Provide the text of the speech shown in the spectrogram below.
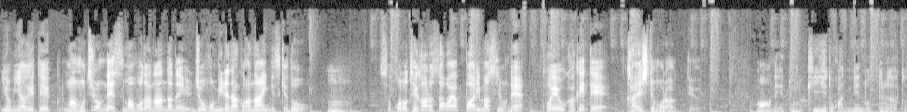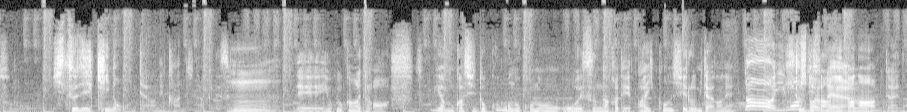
読み上げて、まあもちろんね、スマホだなんだね、情報見れなくはないんですけど、うん。そこの手軽さはやっぱありますよね。声をかけて返してもらうっていう。まあね、記事とかにね、載ってるんだと、その、羊機能みたいなね、感じなわけですうよ。ん。で、よくよく考えたら、あ、そういや、昔ドコモのこの OS の中でアイコンシェルみたいなね、ああ、いました羊さんいよね。たな、みたいな。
